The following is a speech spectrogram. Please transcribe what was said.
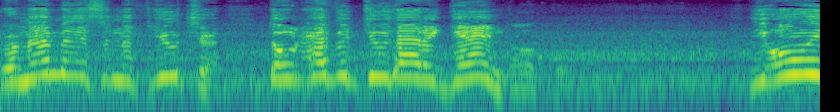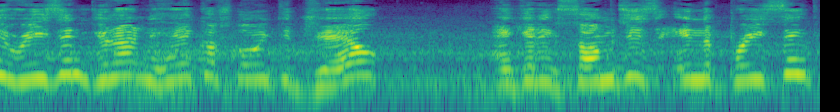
Remember this in the future. Don't ever do that again. Okay. The only reason you're not in handcuffs going to jail and getting summonses in the precinct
